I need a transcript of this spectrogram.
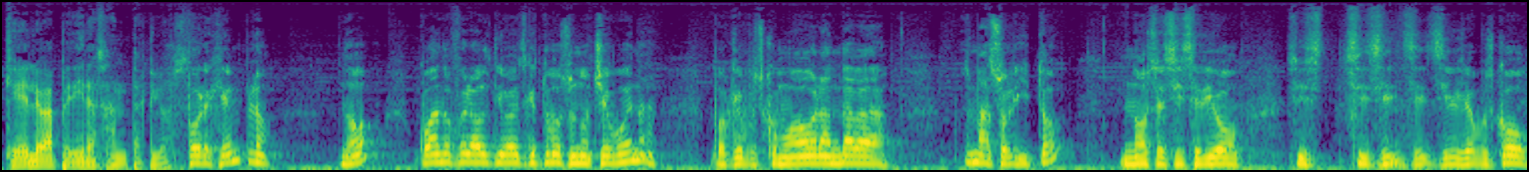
qué le va a pedir a Santa Claus? Por ejemplo, ¿no? ¿Cuándo fue la última vez que tuvo su Nochebuena? Porque pues como ahora andaba pues, más solito, no sé si se dio, si, si, si, si, si se buscó,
